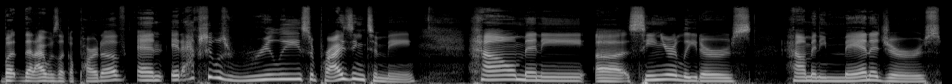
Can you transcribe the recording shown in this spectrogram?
but that I was like a part of, and it actually was really surprising to me how many uh, senior leaders, how many managers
